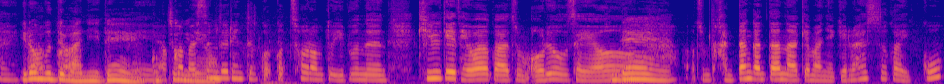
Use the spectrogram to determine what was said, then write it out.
네, 이런 아까- 분들 많이 네, 네, 아까 걱정이네요. 말씀드린 것- 것처럼 또 이분은 길게 대화가 좀 어려우세요. 네, 어, 좀 간단 간단하게만 얘기를 할 수가 있고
